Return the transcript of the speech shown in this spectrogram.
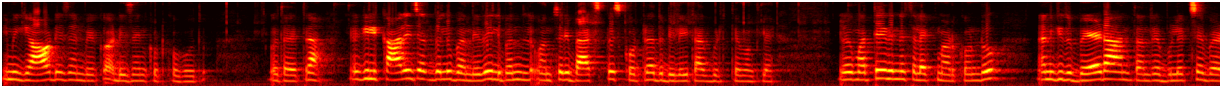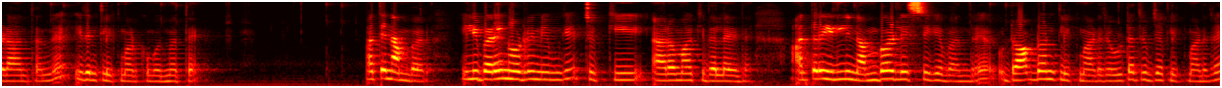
ನಿಮಗೆ ಯಾವ ಡಿಸೈನ್ ಬೇಕೋ ಆ ಡಿಸೈನ್ ಕೊಟ್ಕೋಬೋದು. ಗೊತ್ತಾಯ್ತಾ? ಇವಾಗ ಇಲ್ಲಿ ಖಾಲಿ ಜಾಗದಲ್ಲೂ ಬಂದಿದೆ, ಇಲ್ಲಿ ಬಂದು ಒಂದ್ಸರಿ ಬ್ಯಾಕ್ ಸ್ಪೇಸ್ ಕೊಟ್ಟರೆ ಅದು ಡಿಲೀಟ್ ಆಗಿಬಿಡುತ್ತೆ ಮಕ್ಕಳೇ ಇವಾಗ ಮತ್ತೆ ಇದನ್ನು ಸೆಲೆಕ್ಟ್ ಮಾಡಿಕೊಂಡು ನನಗಿದು ಬೇಡ ಅಂತಂದರೆ, ಬುಲೆಟ್ಸೇ ಬೇಡ ಅಂತಂದರೆ ಇದನ್ನು ಕ್ಲಿಕ್ ಮಾಡ್ಕೊಬೋದು ಮತ್ತೆ. ಮತ್ತು ನಂಬರ್ ಇಲ್ಲಿ ಬರೀ ನೋಡ್ರಿ ನಿಮಗೆ ಚುಕ್ಕಿ ಆರೋಮಾಕ್ ಇದೆಲ್ಲ ಇದೆ. ಆ ಥರ ಇಲ್ಲಿ ನಂಬರ್ ಲಿಸ್ಟಿಗೆ ಬಂದರೆ ಡ್ರಾಪ್ ಡೌನ್ ಕ್ಲಿಕ್ ಮಾಡಿದರೆ, ಉಲ್ಟಾ ತ್ರಿಭುಜ ಕ್ಲಿಕ್ ಮಾಡಿದರೆ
